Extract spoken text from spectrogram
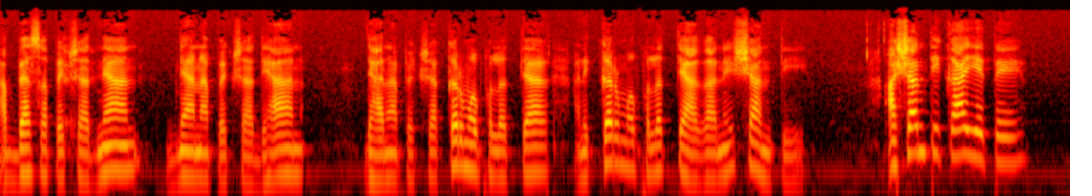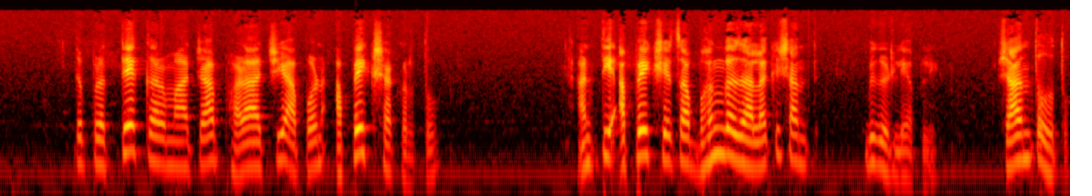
अभ्यासापेक्षा ज्ञान ज्ञानापेक्षा ध्यान ध्यानापेक्षा कर्मफल त्याग आणि कर्मफल त्यागाने शांती. अशांती काय येते? तर प्रत्येक कर्माच्या फळाची आपण अपेक्षा करतो. आणि ती अपेक्षेचा भंग झाला की शांत बिघडली आपली. शांत होतो.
